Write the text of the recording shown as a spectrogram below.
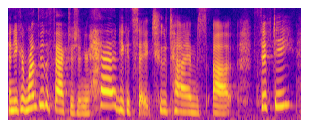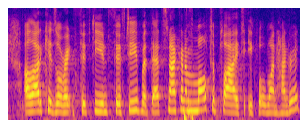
And you can run through the factors in your head. You could say 2 times uh, 50. A lot of kids will write 50 and 50, but that's not going to multiply to equal 100.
